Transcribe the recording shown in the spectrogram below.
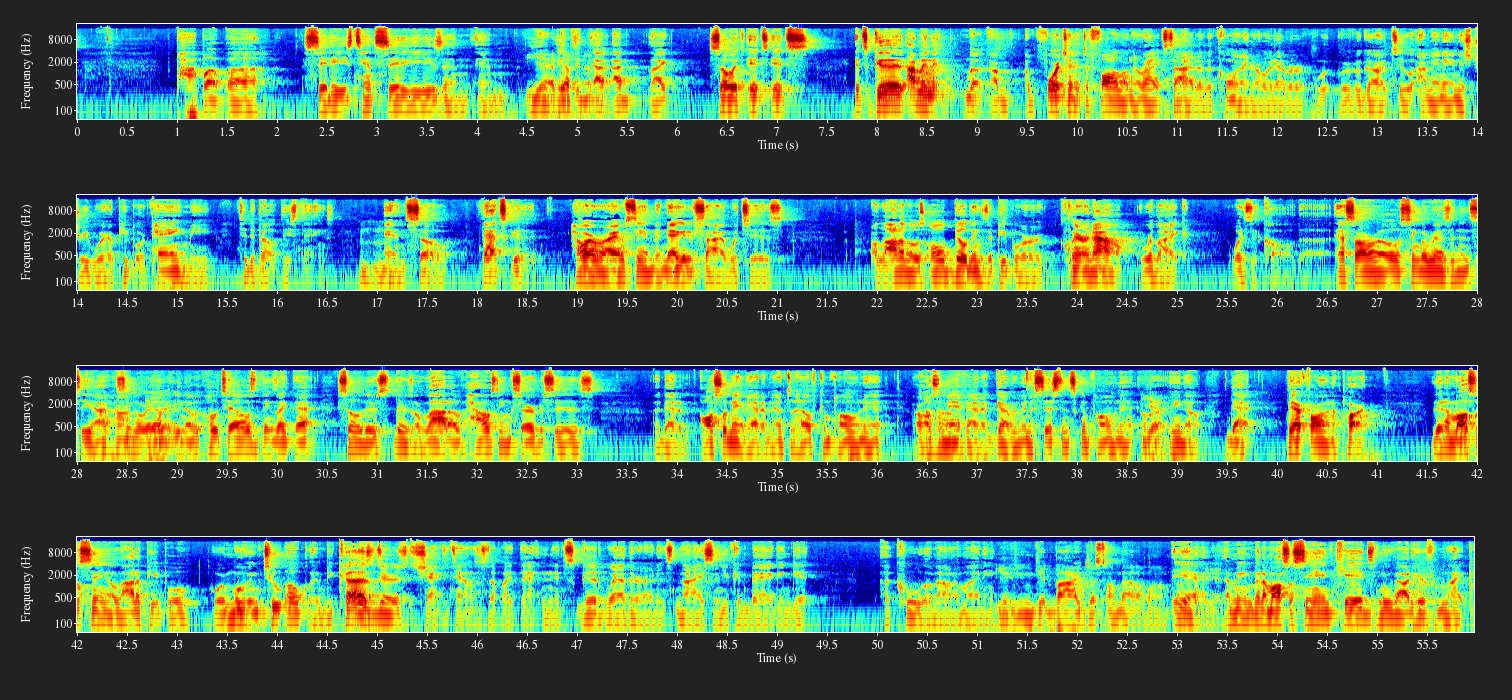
pop up uh, cities, tent cities, and and Yeah, it- definitely. I, I like so it, it's it's it's good. I mean, look, I'm, I'm fortunate to fall on the right side of the coin or whatever with, with regard to I'm in an industry where people are paying me to develop these things, and so that's good. However, I am seeing the negative side, which is a lot of those old buildings that people are clearing out were like, what is it called? Uh, SRO, single residency, uh, single, Yep. you know, hotels and things like that. So there's there's a lot of housing services that also may have had a mental health component, or also may have had a government assistance component, or Yeah. you know, that they're falling apart. Then I'm also seeing a lot of people who are moving to Oakland because there's shanty towns and stuff like that, and it's good weather and it's nice, and you can beg and get a cool amount of money. Yeah, you can get by just on that alone. probably, Yeah, I mean, but I'm also seeing kids move out here from like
